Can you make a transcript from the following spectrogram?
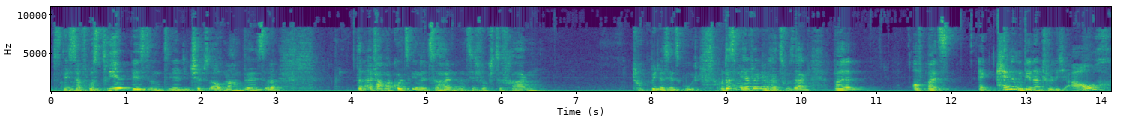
das nächste Mal frustriert bist und dir die Chips aufmachen willst oder dann einfach mal kurz innezuhalten und sich wirklich zu fragen, tut mir das jetzt gut? Und das muss ich vielleicht noch dazu sagen, weil oftmals erkennen wir natürlich auch,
